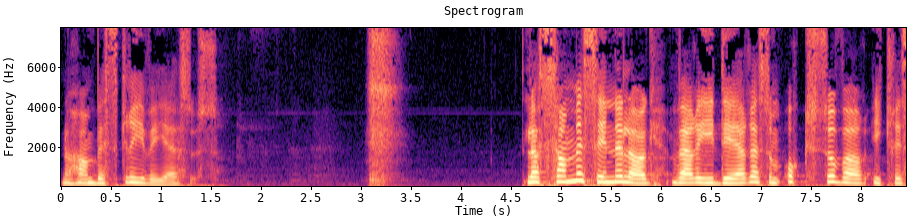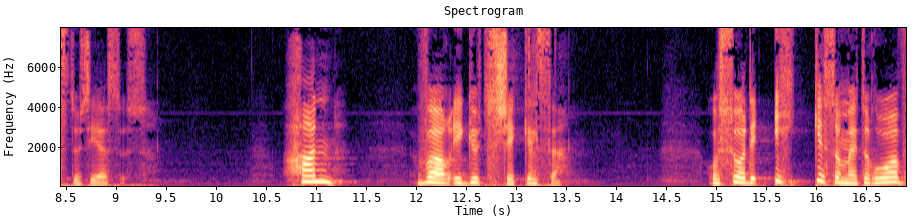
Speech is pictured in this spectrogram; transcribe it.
når han beskriver Jesus. La samme sinnelag være i dere som også var i Kristus Jesus. Han var i Guds skikkelse og så det ikke som et rov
